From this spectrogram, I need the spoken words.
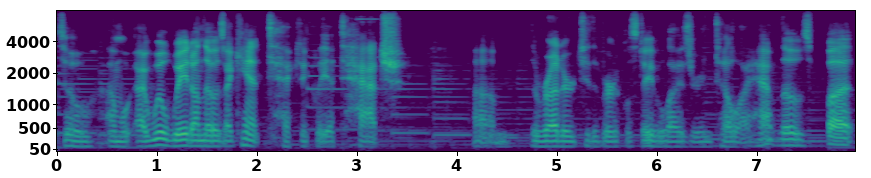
So I'm, i will wait on those. I can't technically attach um, the rudder to the vertical stabilizer until I have those, but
